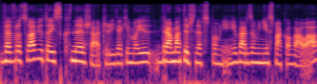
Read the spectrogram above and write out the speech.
We Wrocławiu to jest knysza, czyli takie moje dramatyczne wspomnienie. Bardzo mi nie smakowała.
